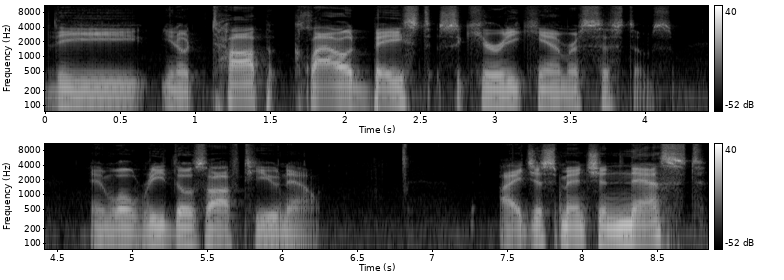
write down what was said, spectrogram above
the you know top cloud-based security camera systems, and we'll read those off to you now. I just mentioned Nest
